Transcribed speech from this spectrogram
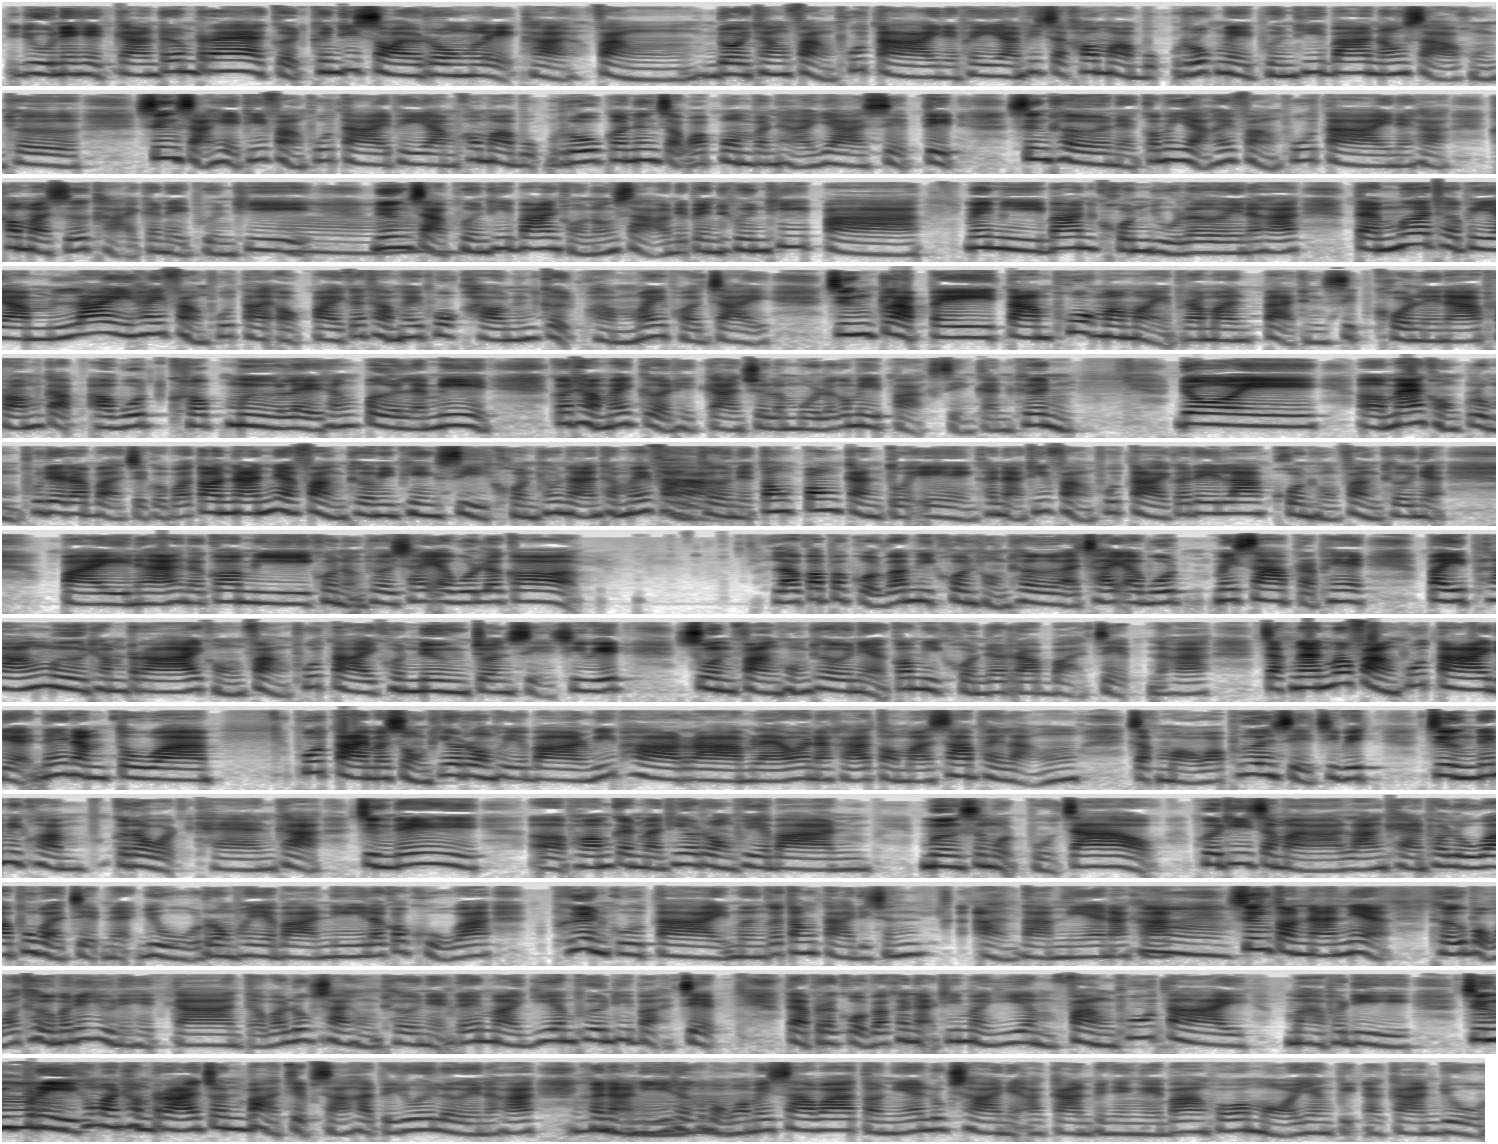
อยู่ในเหตุการณ์เริ่มแรกเกิดขึ้นที่ซอยโรงเหล็กค่ะ ฝั่งโดยทางฝั่งผู้ตายเนี่ยพยายามที่จะเข้ามาบุกรุกในพื้นที่บ้านน้องสาวของเธอ ซึ่งสาเหตุที่ฝั่งผู้ตายพยายามเข้ามาบุกรุก ก็เนื่องจากว่าปมปัญหายาเสพติด ซึ่งเธอเนี่ยก็ไม่อยากให้ฝั่งผู้ตายนะคะเข้ามาซื้อขายกันในพื้นที่ เนื่องจากพื้นที่บ้านของน้องสาวเนี่ยเป็นพื้นที่ป่า ไม่มีบ้านคนอยู่เลยนะคะ แต่เมื่อเธอพยายามไล่ให้ฝั่งผู้ตายออกไป ก็ทำให้พวกเขานั้นเกิดความไม่พอใจ จึงกลับไปตามพวกมาใหม่ประมาณ8-10 คนเลยนะ พร้อมกับอาวุธครบมือเลยทั้งปืนและมีด ก็ทำให้เกิดเหตุการณ์ชุลมุนแล้วก็มีปากเสียงกันขึ้น โดยแม่ของกลุ่มผู้ได้รับบาดเจ็บบอกว่าตอนนั้นเนี่ยฝั่งเธอมีเพียง 4 คนเท่านั้นทำให้ฝั่งเธอเนี่ยต้องป้องกันตัวเอง ขณะที่ฝั่งผู้ตายก็ได้ลากคนของฝั่งเธอเนี่ยไปนะแล้วก็มีคนของเธอใช้อาวุธแล้วก็ แล้วก็ปรากฏว่ามีคนของเธอใช้อาวุธไม่ทราบประเภท ไปพลั้งมือทำร้ายของฝั่งผู้ตายคนหนึ่งจนเสียชีวิต ส่วนฝั่งของเธอเนี่ยก็มีคนได้รับบาดเจ็บนะคะ จากนั้นเมื่อฝั่งผู้ตายเนี่ยได้นำตัวผู้ตายมาส่งที่โรงพยาบาลวิพารามแล้วนะคะ ต่อมาทราบภายหลังจากหมอว่าเพื่อนเสียชีวิต จึงได้มีความโกรธแค้นค่ะ จึงได้พร้อมกันมาที่โรงพยาบาลเมืองสมุทรปู่เจ้า เพื่อที่จะมาล้างแค้นเพราะรู้ว่าผู้บาดเจ็บเนี่ยอยู่โรงพยาบาลนี้แล้วก็ขู่ว่าเพื่อนกูตายมึงก็ต้องตายดิฉันอ่านตามนี้นะคะ ซึ่งตอนนั้นเนี่ยเธอบอกว่าเธอไม่ได้อยู่ในเหตุการณ์ แต่ว่าลูกชายของเธอเนี่ยได้มาเยี่ยมเพื่อนที่บาดเจ็บ แต่ปรากฏว่าขณะที่มาเยี่ยมฝั่งผู้ตายมาพอดี จึงปรีเข้ามาทำร้ายจนบาดเจ็บสาหัสไปด้วยเลยนะคะ ขณะนี้เธอก็บอกว่าไม่ทราบว่าตอนนี้ลูกชายเนี่ยอาการเป็นยังไงบ้าง เพราะว่าหมอยังปิดอาการอยู่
